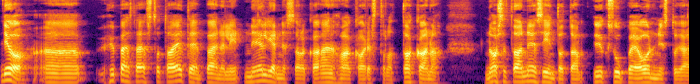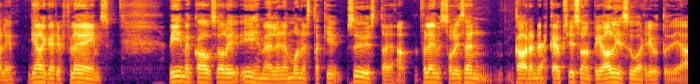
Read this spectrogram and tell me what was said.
joo, uh, hypätään tota eteenpäin, eli neljännes alkaa NHL-kaudesta olla takana. Nostetaan esiin tota, yksi upea onnistuja, eli Calgary Flames viime kausi oli ihmeellinen monestakin syystä ja Flames oli sen kauden ehkä yksi isoimpia alisuoriutujia.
